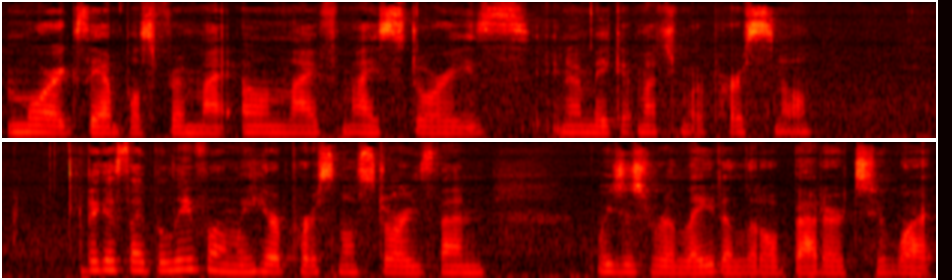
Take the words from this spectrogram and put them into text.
more examples from my own life, my stories, you know, make it much more personal. Because I believe when we hear personal stories, then we just relate a little better to what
